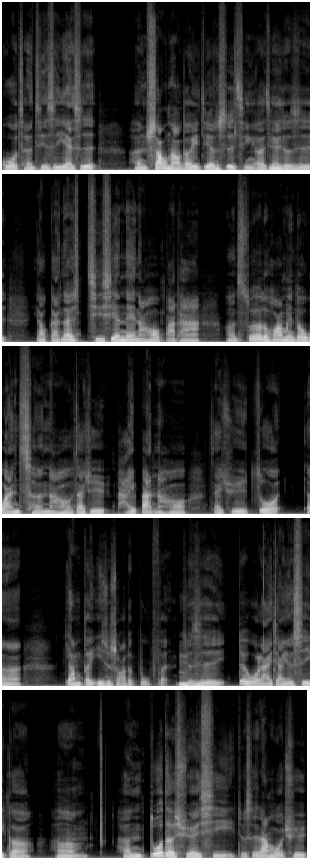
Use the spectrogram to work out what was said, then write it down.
过程其实也是很烧脑的一件事情，而且就是要赶在期限内，然后把它呃所有的画面都完成，然后再去排版，然后再去做呃样本印刷的部分，就是对我来讲也是一个很很多的学习，就是让我去。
